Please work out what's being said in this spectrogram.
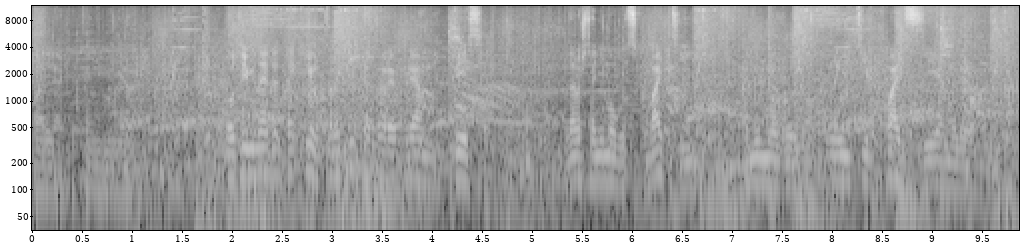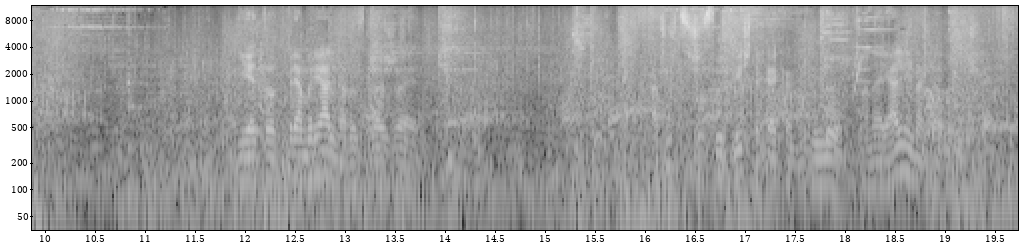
Бля, как они меня... Вот именно это такие вот враги, которые прям бесят. Потому что они могут схватить, они могут уйти под землю. И это вот прям реально раздражает. А что существует вещь такая, как блок? Она реально иногда выручает.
